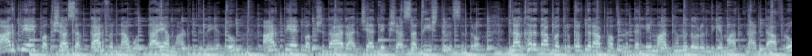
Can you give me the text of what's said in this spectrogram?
ಆರ್ಪಿಐ ಪಕ್ಷ ಸರ್ಕಾರವನ್ನ ಒತ್ತಾಯ ಮಾಡುತ್ತಿದೆ ಎಂದು ಆರ್ಪಿಐ ಪಕ್ಷದ ರಾಜ್ಯಾಧ್ಯಕ್ಷ ಸತೀಶ್ ತಿಳಿಸಿದರು. ನಗರದ ಪತ್ರಕರ್ತರ ಭವನದಲ್ಲಿ ಮಾಧ್ಯಮದವರೊಂದಿಗೆ ಮಾತನಾಡಿದ ಅವರು,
